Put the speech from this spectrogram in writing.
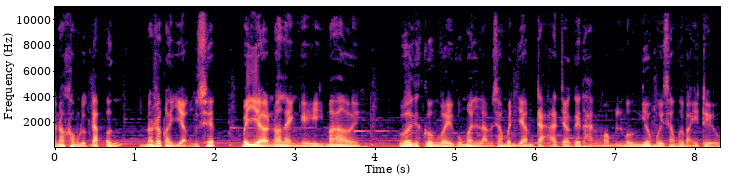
Nó không được đáp ứng, nó rất là giận sếp. Bây giờ nó lại nghĩ, má ơi, với cái cương vị của mình làm sao mình dám trả cho cái thằng mà mình mướn vô 16 17 triệu?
